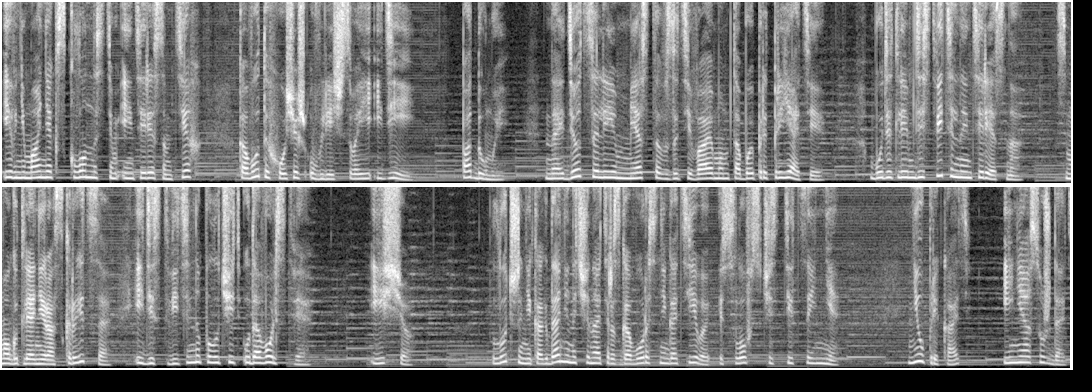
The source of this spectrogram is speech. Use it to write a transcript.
и внимание к склонностям и интересам тех, кого ты хочешь увлечь своей идеей. Подумай, найдется ли им место в затеваемом тобой предприятии, будет ли им действительно интересно, смогут ли они раскрыться и действительно получить удовольствие. И еще. Лучше никогда не начинать разговоры с негатива и слов с частицей «не». Не упрекать и не осуждать.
